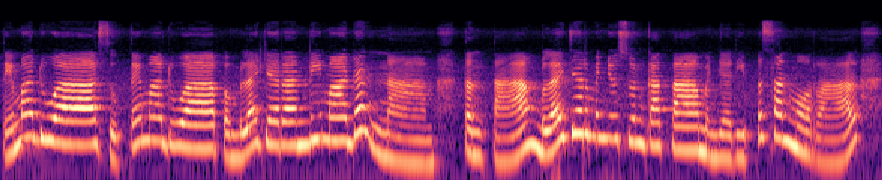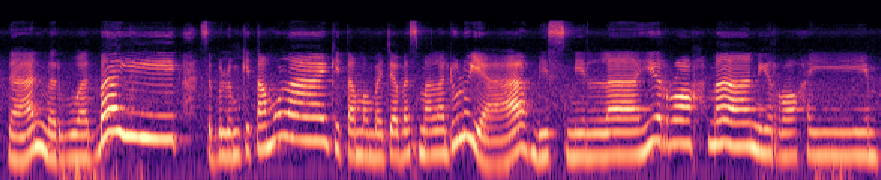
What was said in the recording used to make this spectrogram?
tema 2, subtema 2, pembelajaran 5 dan 6 tentang belajar menyusun kata menjadi pesan moral dan berbuat baik. Sebelum kita mulai, kita membaca basmalah dulu ya. Bismillahirrahmanirrahim.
